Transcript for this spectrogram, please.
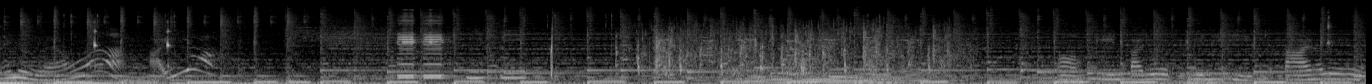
ได้หนึ่งแล้วอะไอ้ยะปีปีอ๋อกินไปลูก กินให้อีกอย่าตายนะลูก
